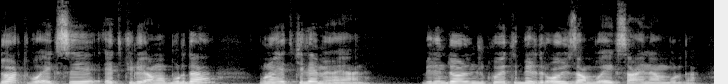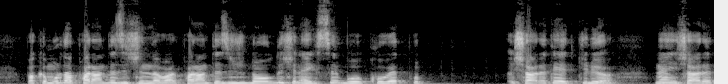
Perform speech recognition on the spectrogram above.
4 bu eksiyi etkiliyor ama burada bunu etkilemiyor yani. Birin dördüncü kuvveti 1'dir. O yüzden bu eksi aynen burada. Bakın burada parantez içinde var. Parantez içinde olduğu için eksi bu kuvvet bu işareti etkiliyor. Ne işaret?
